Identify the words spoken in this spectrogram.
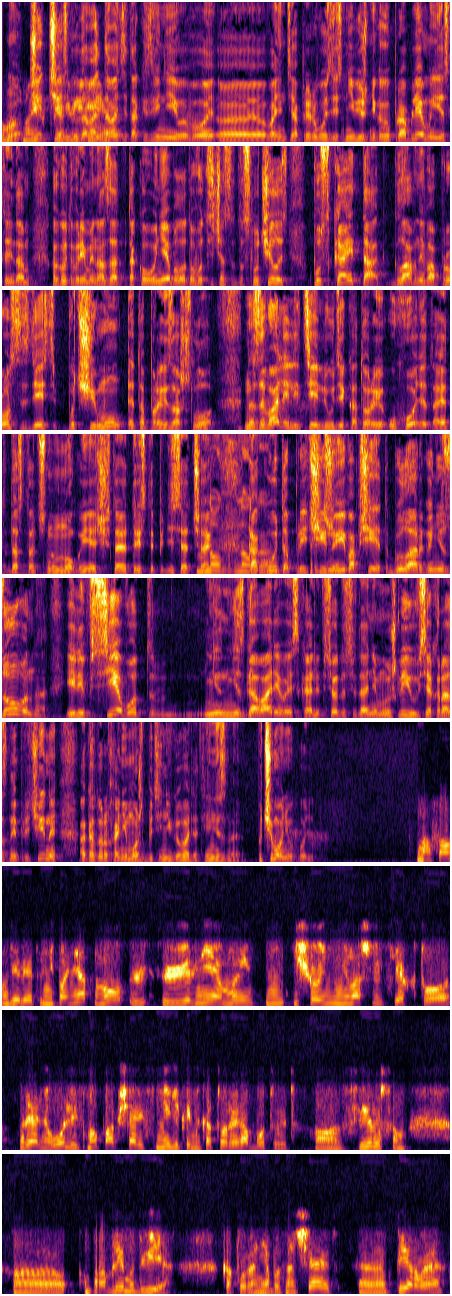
Вот, Ну, че- их честно, перевели. давай, давайте так, извини, э, Ваня, тебя прерву, здесь не вижу никакой проблемы, если там какое-то время назад такого не было, то вот сейчас это случилось, пускай так. Главный вопрос здесь, почему это произошло? Называли ли те люди, которые уходят, а это достаточно много, я считаю, 350 человек, Много, много какую-то причину? причин. И вообще это было организовано? Или все вот, не, не сговариваясь, сказали, все, до свидания, мы ушли, и у всех разные причины, о которых они, может быть, и не говорят, я не знаю. Почему они уходят? На самом деле это непонятно. Ну, в- вернее, мы еще не нашли тех, кто реально уволились, но пообщались с медиками, которые работают э, с вирусом. Э, проблемы две, которые они обозначают. Э, первое,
